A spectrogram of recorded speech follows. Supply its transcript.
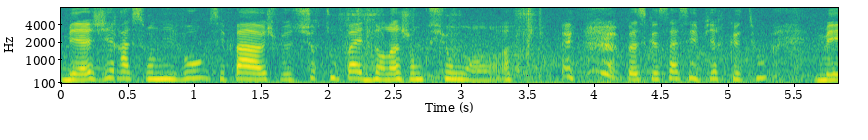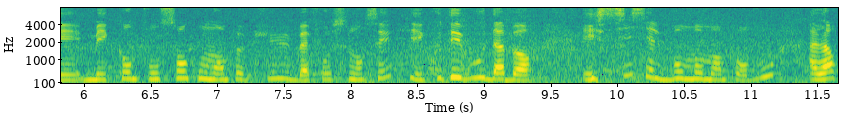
mais agir à son niveau, c'est pas, je veux surtout pas être dans l'injonction, hein, parce que ça c'est pire que tout, mais, mais quand on sent qu'on n'en peut plus, il bah, faut se lancer. Écoutez-vous d'abord, et si c'est le bon moment pour vous, alors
